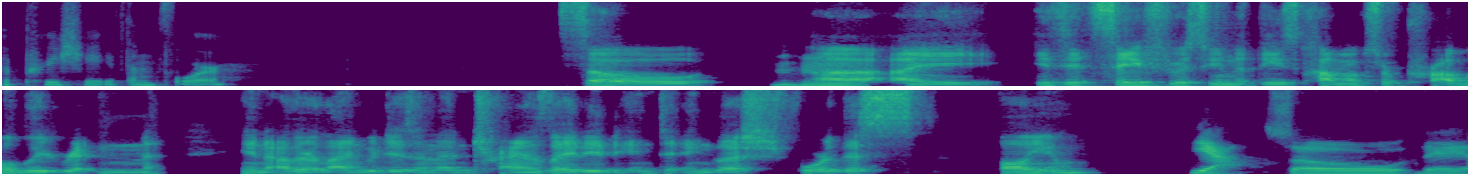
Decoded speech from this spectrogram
appreciate them for. So, mm-hmm. uh, I is it safe to assume that these comics were probably written in other languages and then translated into English for this volume? Yeah, so they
